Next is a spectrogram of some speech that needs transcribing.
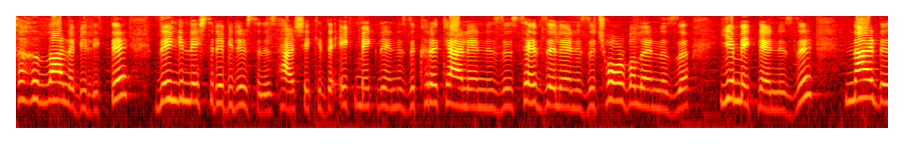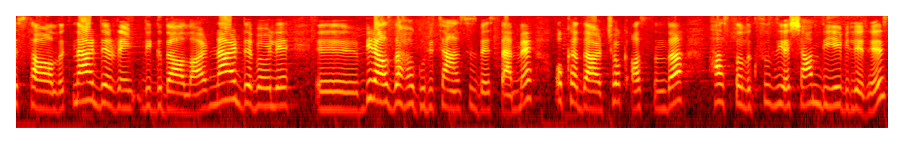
tahıllarla birlikte zenginleştirebilirsiniz her şekilde. Ekmeklerinizi, krakerlerinizi, sebzelerinizi, çorbalarınızı, yemeklerinizi. Nerede sağlık, nerede renkli gıdalar, nerede böyle e, biraz daha glutensiz beslenme o kadar çok aslında hastalıksız yaşam diyebiliriz.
